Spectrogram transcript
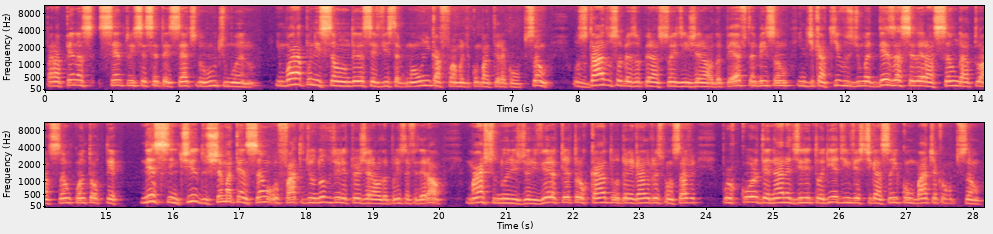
para apenas 167 no último ano. Embora a punição não deva ser vista como a única forma de combater a corrupção, os dados sobre as operações em geral da PF também são indicativos de uma desaceleração da atuação quanto ao tempo. Nesse sentido, chama atenção o fato de o novo diretor-geral da Polícia Federal, Márcio Nunes de Oliveira, ter trocado o delegado responsável por coordenar a diretoria de investigação e combate à corrupção.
